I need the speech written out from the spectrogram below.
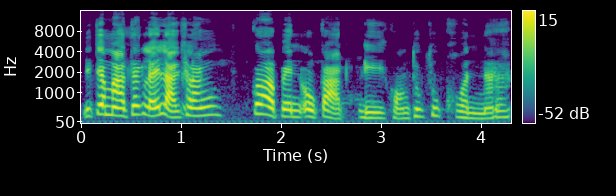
หรือจะมาสักหลาย ๆ ครั้งก็เป็นโอกาสดีของทุกๆคนนะฮะ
